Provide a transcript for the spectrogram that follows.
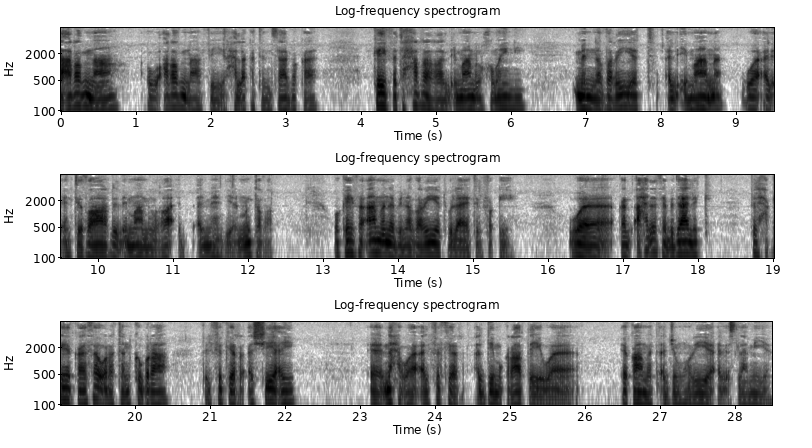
تعرضنا أو عرضنا في حلقة سابقة كيف تحرر الإمام الخميني من نظرية الإمامة والانتظار للإمام الغائب المهدي المنتظر؟ وكيف آمن بنظرية ولاية الفقيه؟ وقد أحدث بذلك في الحقيقة ثورة كبرى في الفكر الشيعي آه، نحو الفكر الديمقراطي وإقامة الجمهورية الإسلامية.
